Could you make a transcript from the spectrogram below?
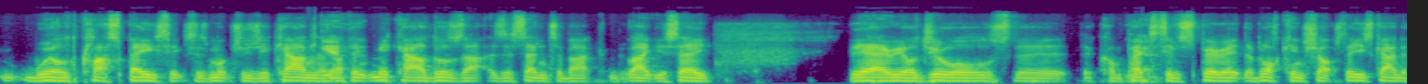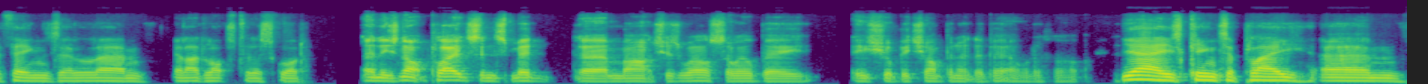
world class basics as much as you can, and yeah. I think Mikel does that as a centre back. Like you say, the aerial duels, the the competitive yeah. spirit, the blocking shots, these kind of things. He'll um, he'll add lots to the squad. And he's not played since mid uh, March as well, so he'll be he should be chomping at the bit. I would have thought. Yeah, he's keen to play. Um,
